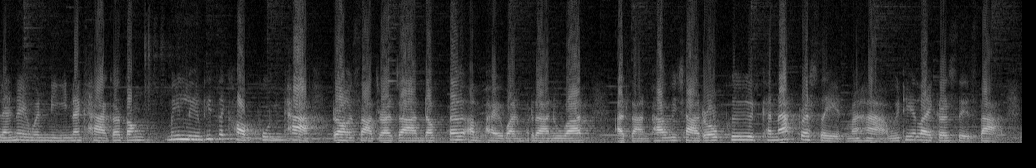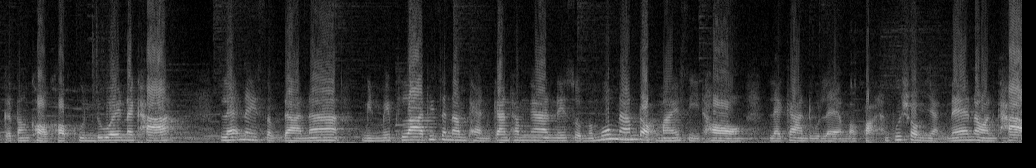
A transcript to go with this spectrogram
และในวันนี้นะคะก็ต้องไม่ลืมที่จะขอบคุณค่ะ รองศาสตราจารย์ ดรอัมภัยวันพรานุวัฒน์อาจารย์ภาควิชาโรคพืช คณะเกษตร มหาวิทยาลัยเกษตรศาสตร์ ก็ต้องขอขอบคุณด้วยนะคะ และในสัปดาห์หน้า มินไม่พลาดที่จะนำแผนการทำงานในสวนมะม่วงน้ำดอกไม้สีทอง และการดูแลมาฝากท่านผู้ชมอย่างแน่นอนค่ะ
